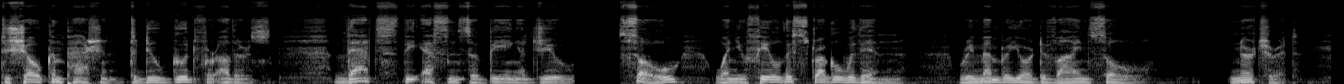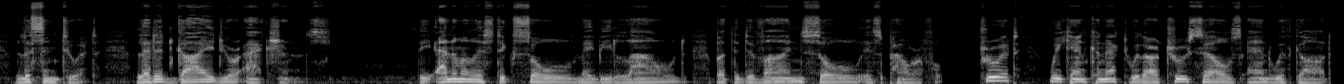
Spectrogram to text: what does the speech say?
to show compassion, to do good for others. That's the essence of being a Jew. So, when you feel this struggle within, remember your divine soul. Nurture it, listen to it, let it guide your actions. The animalistic soul may be loud, but the divine soul is powerful. Through it, we can connect with our true selves and with God.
